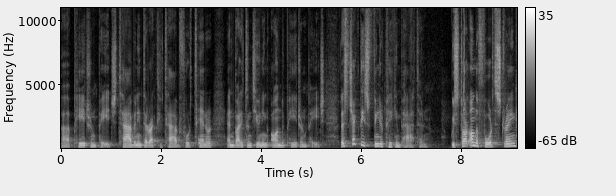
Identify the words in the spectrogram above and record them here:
uh, Patreon page, tab and interactive tab for tenor and baritone tuning on the Patreon page. Let's check this finger picking pattern. We start on the fourth string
